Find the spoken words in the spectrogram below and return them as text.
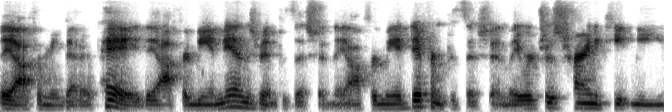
They offered me better pay. They offered me a management position. They offered me a different position. They were just trying to keep me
